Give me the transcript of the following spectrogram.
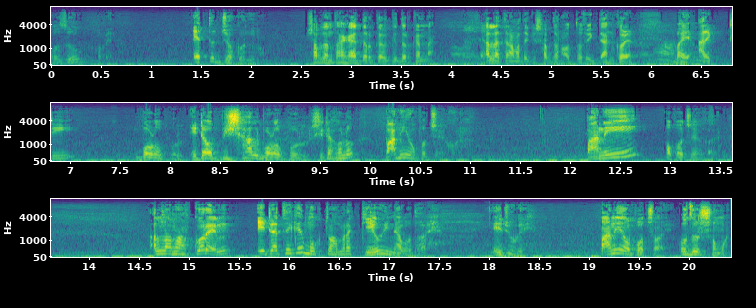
অজু হবে না। এত জঘন্য। সাবধান থাকার দরকার কি দরকার না? আল্লাহ তাআলা আমাদেরকে সাবধান হওয়ার দান করেন। ভাই, আরেকটি বড় ভুল, এটাও বিশাল বড় ভুল, সেটা হলো পানি অপচয় করা। পানি অপচয় করা। আল্লাহ মাফ করেন এটা থেকে মুক্ত আমরা কেউই না বোধ হয় এই যুগে। পানি অপচয়, অজুর সময়।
